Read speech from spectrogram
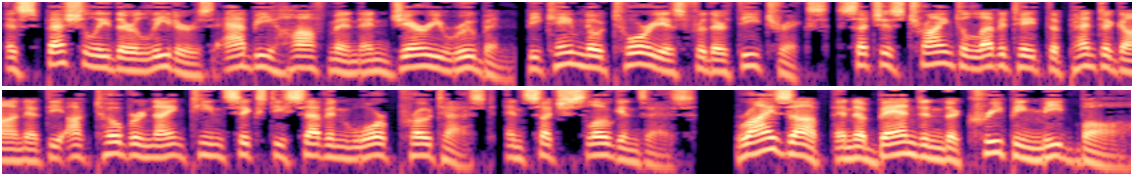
especially their leaders Abbie Hoffman and Jerry Rubin, became notorious for their theatrics, such as trying to levitate the Pentagon at the October 1967 war protest, and such slogans as "'Rise up and abandon the creeping meatball'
